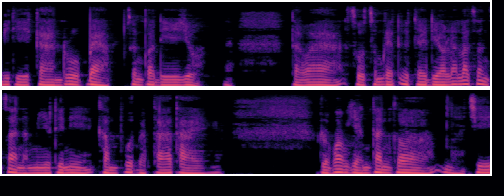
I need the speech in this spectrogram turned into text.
วิธีการรูปแบบซึ่งก็ดีอยู่แต่ว่าสูตรสำเร็จอึดใจเดียวและรัดสั้นๆมีอยู่ที่นี่คำพูดแบบท้าทายหลวงพ่อเขียนท่านก็ชี้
